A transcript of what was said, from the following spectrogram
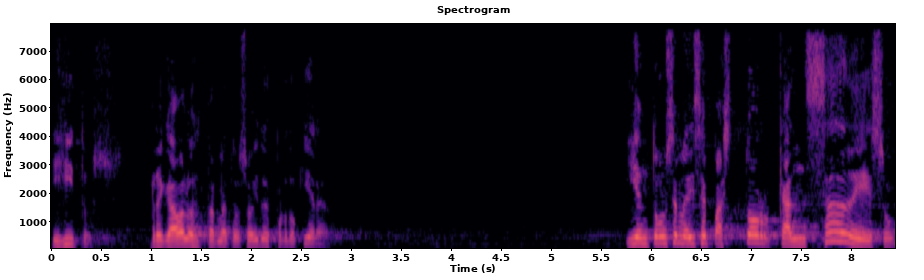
hijitos, regaba los espermatozoides por doquiera. Y entonces me dice, pastor, cansada de eso,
